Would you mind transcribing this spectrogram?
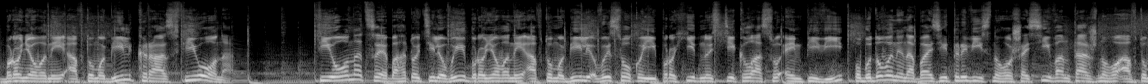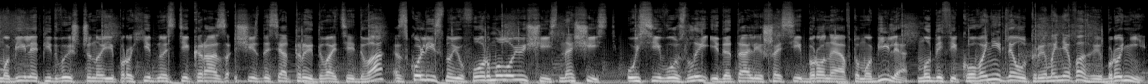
Броньований автомобіль Краз Фіона. Фіона це багатоцільовий броньований автомобіль високої прохідності класу MPV, побудований на базі тривісного шасі вантажного автомобіля підвищеної прохідності КРАЗ 6322 з колісною формулою 6 х 6 Усі вузли і деталі шасі бронеавтомобіля модифіковані для утримання ваги броні.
